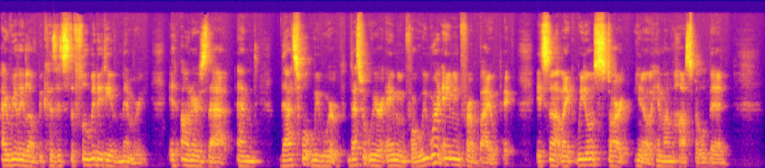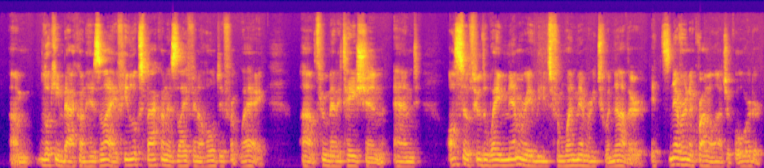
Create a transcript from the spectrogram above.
I really love because it's the fluidity of memory. It honors that. And that's what we were that's what we were aiming for. We weren't aiming for a biopic. It's not like we don't start, you know, him on the hospital bed um, looking back on his life. He looks back on his life in a whole different way uh, through meditation and also through the way memory leads from one memory to another. It's never in a chronological order.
